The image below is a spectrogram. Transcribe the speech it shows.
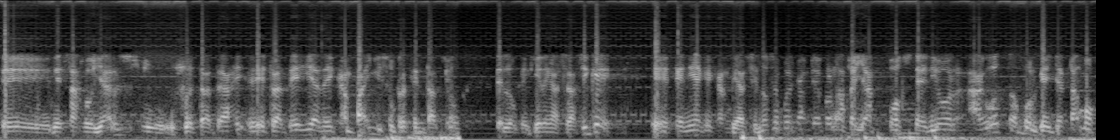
eh, desarrollar su, su estrategia, de campaña y su presentación de lo que quieren hacer. Así que eh, tenía que cambiar. Si no se puede cambiar por una fecha posterior a agosto, porque ya estamos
